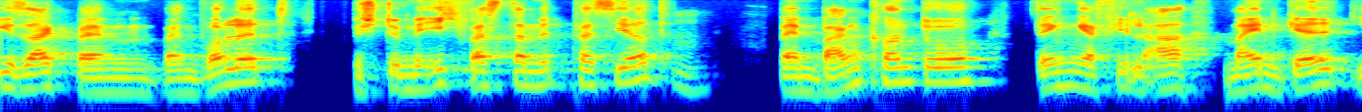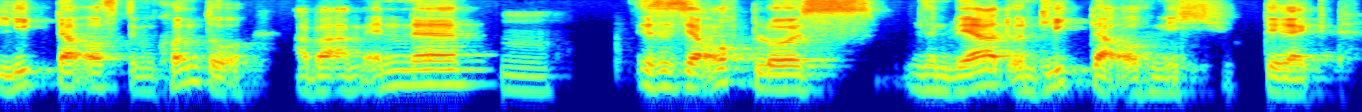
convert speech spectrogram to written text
gesagt, beim, beim Wallet bestimme ich, was damit passiert. Mhm. Beim Bankkonto denken ja viele, ah, mein Geld liegt da auf dem Konto. Aber am Ende mhm. ist es ja auch bloß ein Wert und liegt da auch nicht direkt.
